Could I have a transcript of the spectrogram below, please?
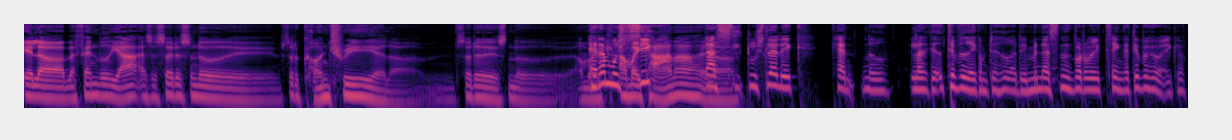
eller hvad fanden ved jeg? Altså, så er det sådan noget, øh, så er det country, eller mm, så er det sådan noget amerik- Er der musik, amerikaner. der eller... er, sl- du slet ikke kan med? Eller det ved jeg ikke, om det hedder det, men er sådan, hvor du ikke tænker, det behøver jeg ikke at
